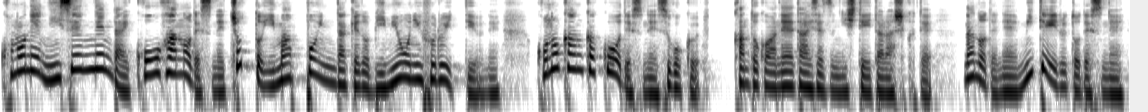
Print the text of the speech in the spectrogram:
このね、2000年代後半のですね、ちょっと今っぽいんだけど微妙に古いっていうね、この感覚をですね、すごく監督はね、大切にしていたらしくて。なのでね、見ているとですね、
